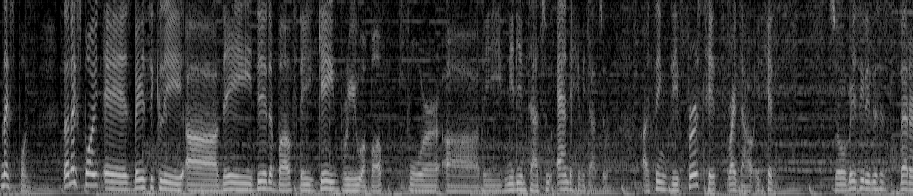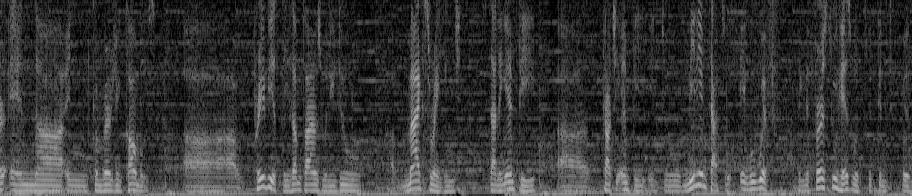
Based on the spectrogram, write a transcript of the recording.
Next point. The next point is basically uh, they did a buff. They gave Ryu a buff for uh, the medium tatsu and the heavy tatsu. I think the first hit right now it hits. So basically this is better in uh, in converging combos. Uh, previously, sometimes when you do max range, standing MP, uh, crouching MP into medium tatsu, it will whiff. I think the first two hits would, would, would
